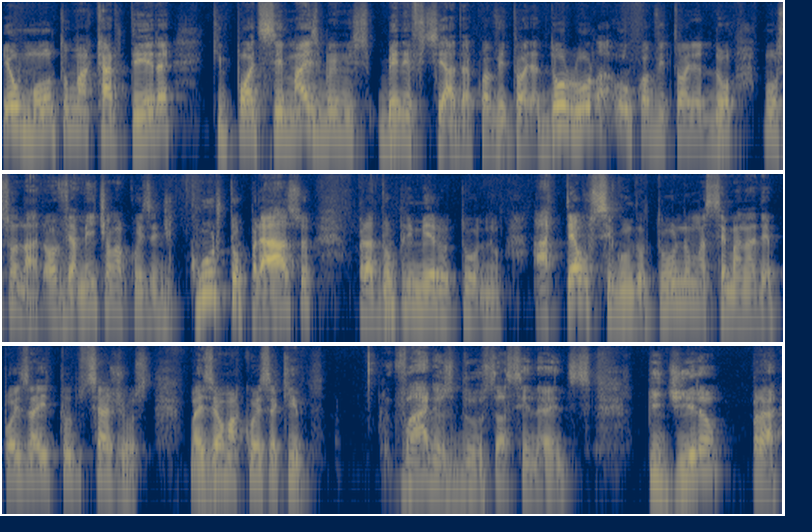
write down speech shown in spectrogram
eu monto uma carteira que pode ser mais beneficiada com a vitória do Lula ou com a vitória do Bolsonaro. Obviamente, é uma coisa de curto prazo para do primeiro turno até o segundo turno, uma semana depois, aí tudo se ajusta. Mas é uma coisa que vários dos assinantes pediram para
